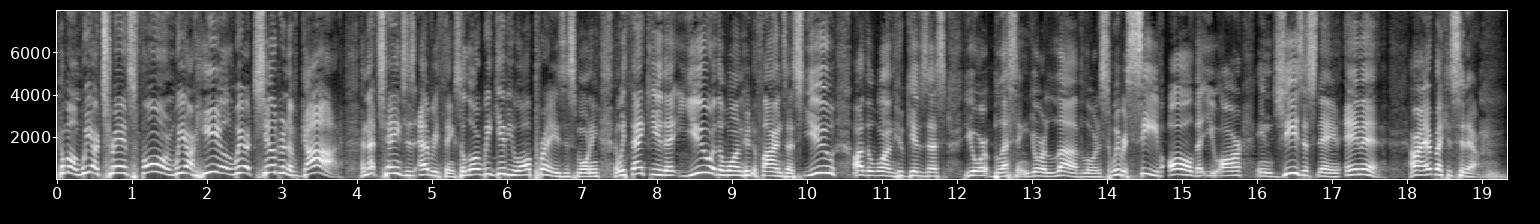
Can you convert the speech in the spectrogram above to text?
come on, we are transformed, we are healed, we are children of God. And that changes everything. So, Lord, we give you all praise this morning, and we thank you that you are the one who defines us. You are the one who gives us your blessing, your love, Lord. So we receive all that you are in Jesus' name. Amen. All right, everybody can sit down.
